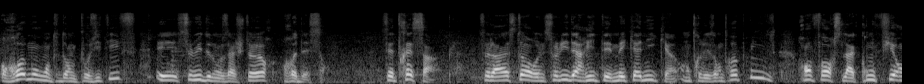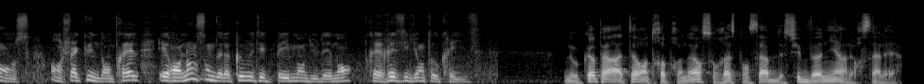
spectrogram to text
remonte dans le positif et celui de nos acheteurs redescend. C'est très simple. Cela instaure une solidarité mécanique entre les entreprises, renforce la confiance en chacune d'entre elles et rend l'ensemble de la communauté de paiement du Léman très résiliente aux crises. Nos coopérateurs entrepreneurs sont responsables de subvenir à leur salaire.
